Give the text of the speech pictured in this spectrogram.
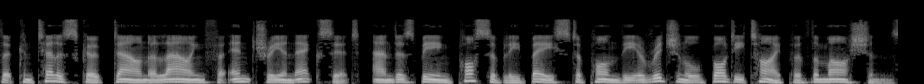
that can telescope down allowing for entry and exit, and as being possibly based upon the original body type of the Martians.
